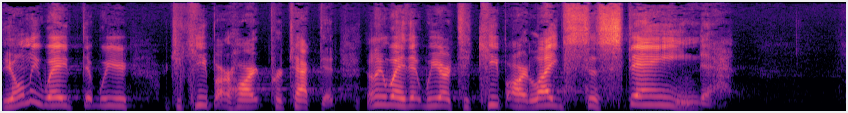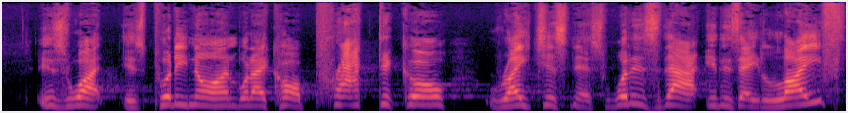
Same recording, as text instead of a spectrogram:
The only way that we are to keep our heart protected, the only way that we are to keep our life sustained is what? Is putting on what I call practical righteousness. What is that? It is a life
